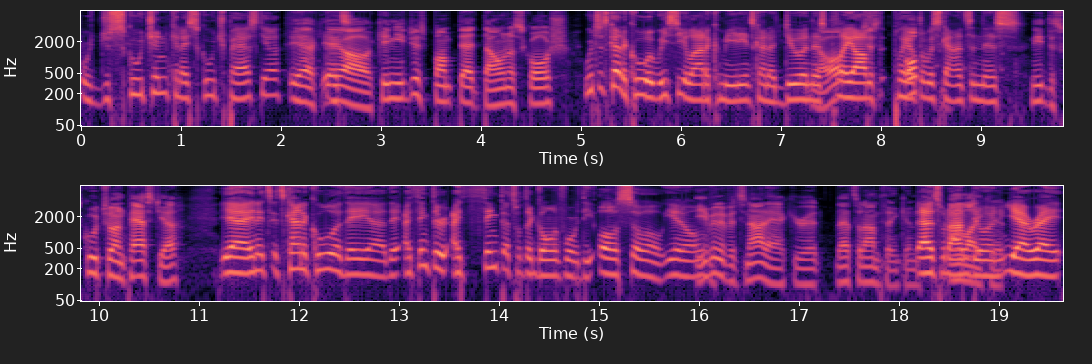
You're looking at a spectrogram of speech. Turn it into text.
we're just scooching. Can I scooch past you? yeah, it's- yeah. oh, Can you just bump that down a skosh? Which is kind of cool. We see a lot of comedians kind of doing this No, play off, just play off the Wisconsin. This, Need to scooch on past you. yeah, and it's it's kind of cool that they uh, they I think they're I think that's what they're going for with the also, you know, Even if it's not accurate, that's what I'm thinking. That's what I I'm like doing. it. Yeah, right.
